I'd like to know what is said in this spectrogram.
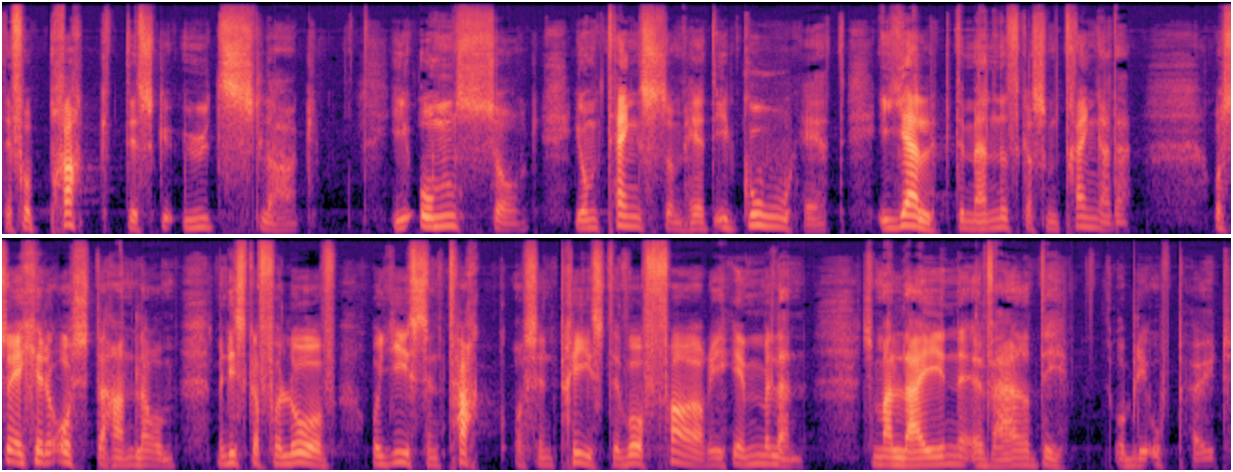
Det får praktiske utslag i omsorg, i omtenksomhet, i godhet, i hjelp til mennesker som trenger det. Og så er ikke det oss det handler om, men de skal få lov å gi sin takk og sin pris til vår Far i himmelen, som alene er verdig å bli opphøyd.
